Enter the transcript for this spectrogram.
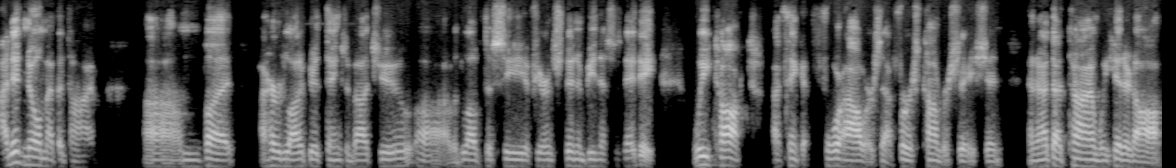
I didn't know him at the time, um, but I heard a lot of good things about you. Uh, I would love to see if you're interested in being an AD." We talked, I think, at four hours that first conversation, and at that time we hit it off.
